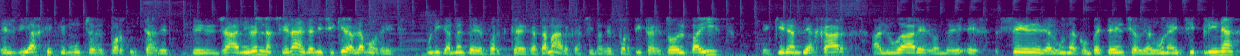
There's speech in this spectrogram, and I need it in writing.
el viaje que muchos deportistas de, ya a nivel nacional, ya ni siquiera hablamos de únicamente de deportistas de Catamarca, sino deportistas de todo el país que quieran viajar a lugares donde es sede de alguna competencia o de alguna disciplina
